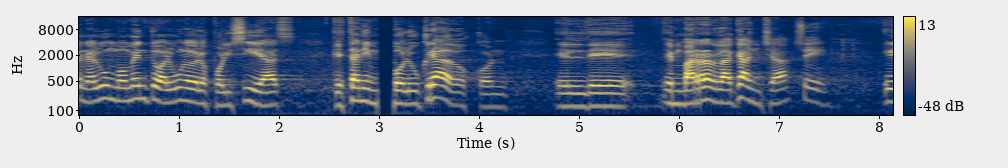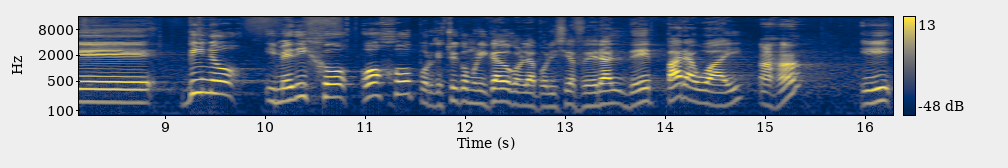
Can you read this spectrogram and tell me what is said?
en algún momento a alguno de los policías que están involucrados con el de embarrar la cancha. Sí. Eh, vino y me dijo, ojo, porque estoy comunicado con la Policía Federal de Paraguay Ajá. y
